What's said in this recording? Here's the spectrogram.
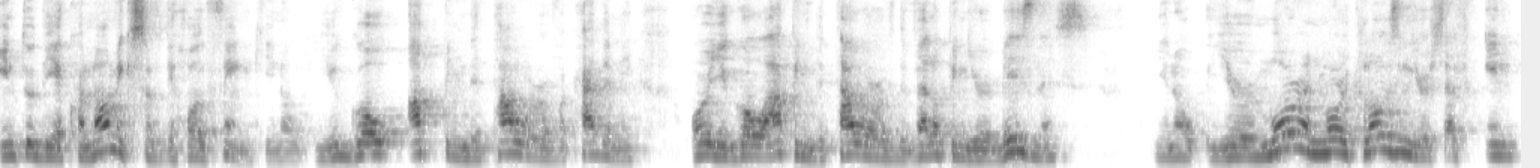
into the economics of the whole thing. You know you go up in the tower of academy or you go up in the tower of developing your business you know you're more and more closing yourself in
